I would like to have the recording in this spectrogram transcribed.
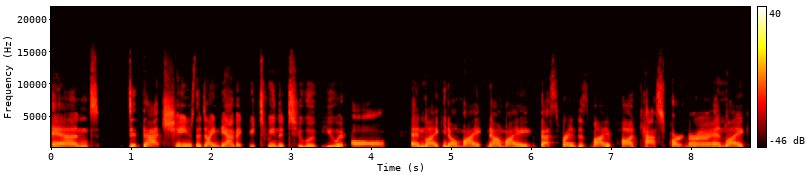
and did that change the dynamic between the two of you at all? And like, you know, my now my best friend is my podcast partner, Right. and like,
